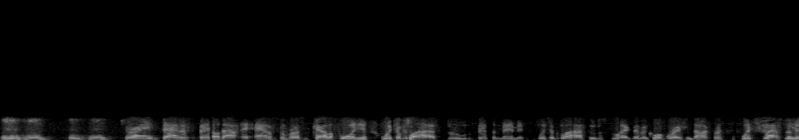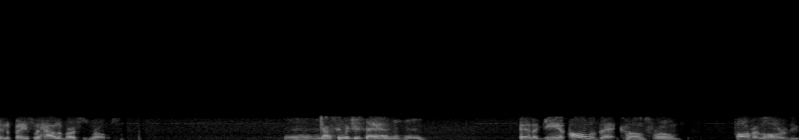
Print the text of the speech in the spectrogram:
Mhm. Mhm. Right. That is spelled out in Addison versus California, which applies through the Fifth Amendment, which applies through the selective incorporation doctrine, which slaps them in the face with Howlett versus Rose. Mm, I see what you're saying. Mhm. And again, all of that comes from Harvard Law Review.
